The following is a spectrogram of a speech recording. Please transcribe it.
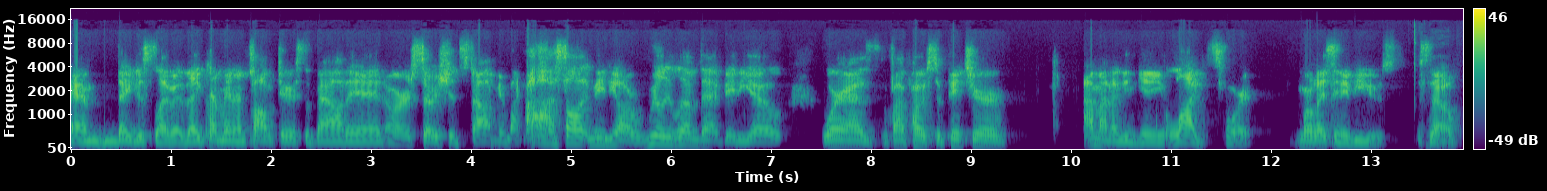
and they just love it. They come in and talk to us about it, or associates stop me and like, oh, I saw that video. I really love that video. Whereas if I post a picture, I might not even get any likes for it, more or less any views. So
